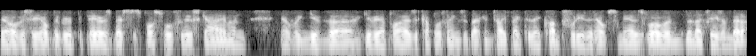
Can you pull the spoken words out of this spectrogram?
you know, obviously help the group prepare as best as possible for this game, and you know, if we can give uh, give our players a couple of things that they can take back to their club footy that helps them out as well, then, then that's even better.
